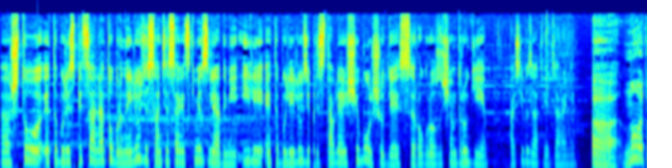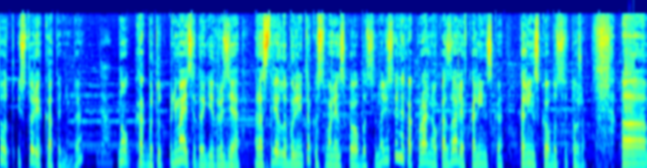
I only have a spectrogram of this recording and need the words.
э, что это были специально отобранные люди с антисоветскими взглядами, или это были люди, представляющие большую для СССР угрозу, чем другие? Спасибо за ответ заранее. А, ну, это вот история Катани, да? Да. Ну, как бы тут, понимаете, дорогие друзья, расстрелы были не только в Смоленской области, но действительно, как правильно указали, в Калининской, в Калининской области тоже. А,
